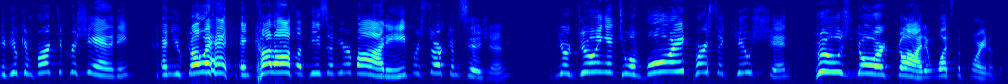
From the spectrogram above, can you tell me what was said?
if you convert to Christianity and you go ahead and cut off a piece of your body for circumcision, you're doing it to avoid persecution. Who's your God and what's the point of it?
